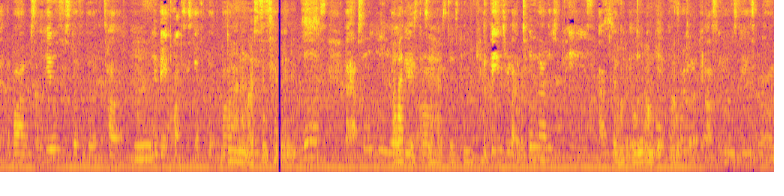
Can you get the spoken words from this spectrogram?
at the bottom. So heels and stuff will go at the top, Mm. and then Crocs and stuff will go at the bottom. Done in less than 10 minutes. Looks. I absolutely I like it. this because it Um, has this in the The things were like twenty dollars a piece. I'm So the definitely glue don't get looking for bumped you. up. You can also use these um,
